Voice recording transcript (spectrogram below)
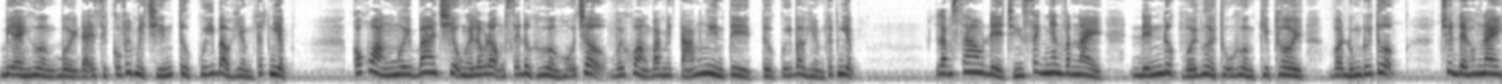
bị ảnh hưởng bởi đại dịch COVID-19 từ quỹ bảo hiểm thất nghiệp. Có khoảng 13 triệu người lao động sẽ được hưởng hỗ trợ với khoảng 38.000 tỷ từ quỹ bảo hiểm thất nghiệp. Làm sao để chính sách nhân văn này đến được với người thụ hưởng kịp thời và đúng đối tượng? Chuyên đề hôm nay,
